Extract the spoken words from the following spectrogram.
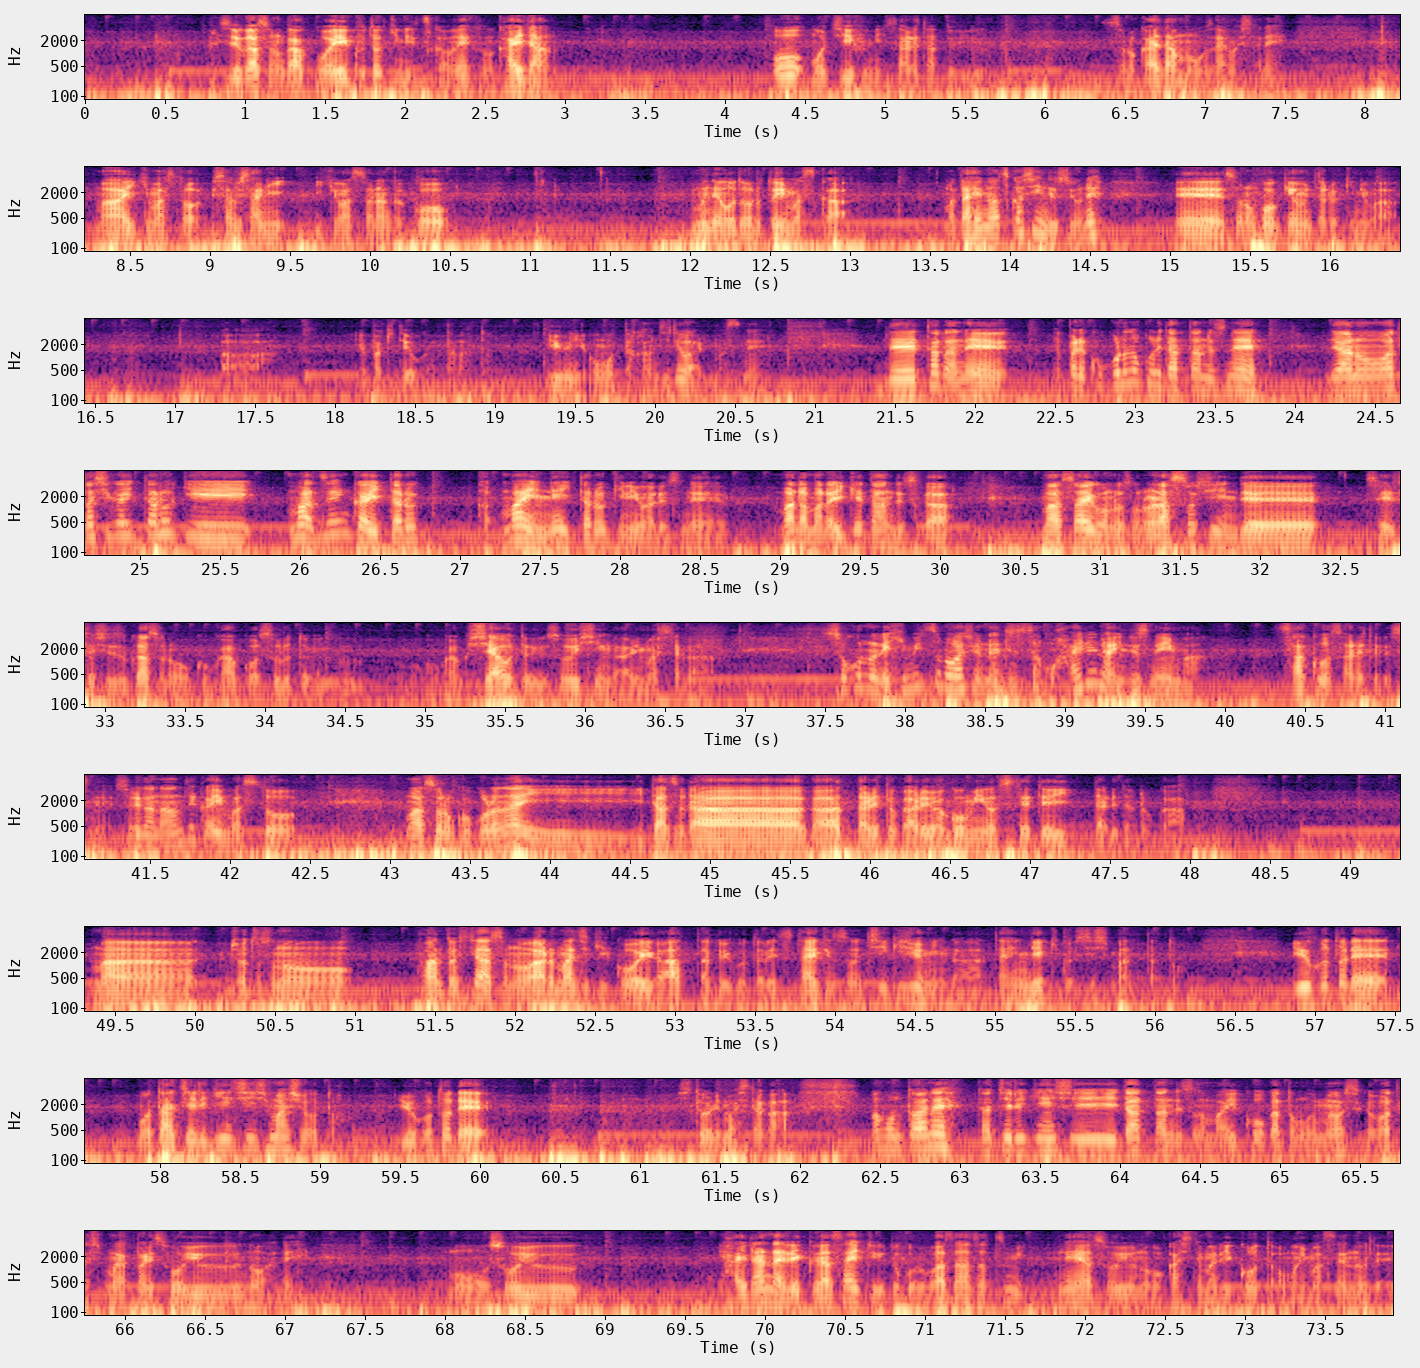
静岡市の学校へ行くときに使うね、その階段をモチーフにされたという、その階段もございましたね。まあ、行きますと、久々に行きますと、なんかこう、胸躍ると言いますか、まあ、大変懐かしいんですよね。えー、その光景を見たときには、ぱ来てよかったなというふうに思った感じではありますね。で、ただね、やっぱり心残りだったんですね。で、あの、私が行った時、まあ、前回行った時、前にね、行った時にはですね、まだまだ行けたんですが、まあ、最後のそのラストシーンで、生と雫はその告白をするという、告白し合うという、そういうシーンがありましたが、そこのね、秘密の場所には実はもう入れないんですね、今。策をされてですね。それが何でか言いますと、まあ、その心ないいたずらがあったりとか、あるいはゴミを捨てていったりだとか、まあ、ちょっとその、ファンとしてはそのあるまじき行為があったということです、対決の地域住民が大変激怒してしまったということで、もう立ち入り禁止しましょうということでしておりましたが、まあ、本当はね、立ち入り禁止だったんですが、まあ、行こうかと思いましたが、私もやっぱりそういうのはね、もうそういう、入らないでくださいというところ、わざわざ罪、ね、そういうのを犯してまで行こうとは思いませんので、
